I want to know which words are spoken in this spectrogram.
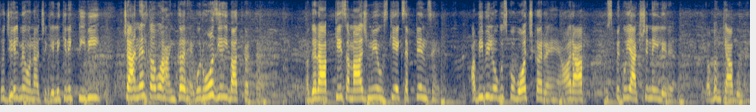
तो जेल में होना चाहिए लेकिन एक टीवी चैनल का वो एंकर है वो रोज़ यही बात करता है। अगर आपके समाज में उसकी एक्सेप्टेंस है अभी भी लोग उसको वॉच कर रहे हैं और आप उस पर कोई एक्शन नहीं ले रहे तो अब हम क्या बोलें?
